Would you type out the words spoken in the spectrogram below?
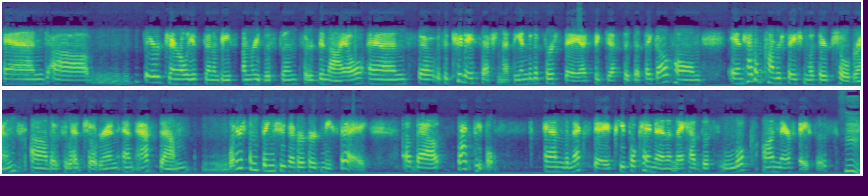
And um, there generally is going to be some resistance or denial. And so it was a two day session. At the end of the first day, I suggested that they go home and have a conversation with their children, uh, those who had children, and ask them, What are some things you've ever heard me say? About black people. And the next day, people came in and they had this look on their faces. Hmm.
